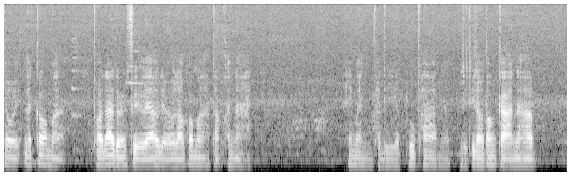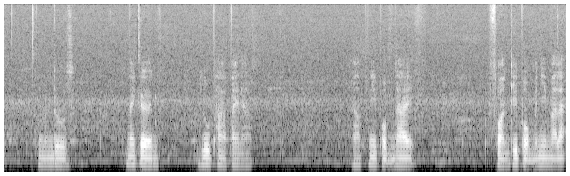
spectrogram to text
โดยแล้วก็มาพอได้ตัวหนังสือแล้ว เดี๋ยวเราก็มาปรับขนาด ให้มันพอดีกับรูปภาพนะครับ หรือที่เราต้องการนะครับให้มันดูไม่เกินรูปภาพไปนะครับนะครับนี่ผมได้ฟอนต์ที่ผมไม่นี่มาแล้ว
